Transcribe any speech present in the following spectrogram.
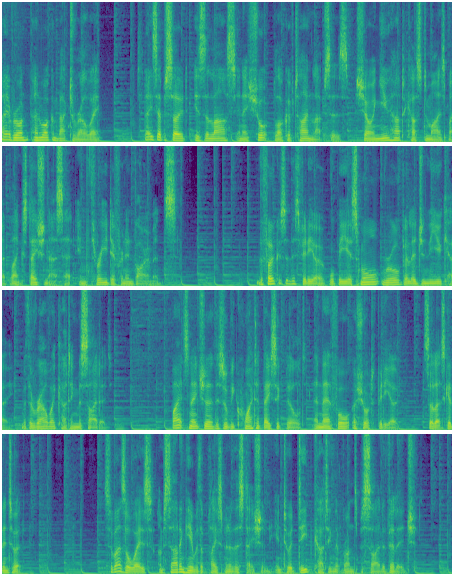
Hi everyone, and welcome back to Railway. Today's episode is the last in a short block of time lapses showing you how to customize my blank station asset in three different environments. The focus of this video will be a small rural village in the UK with a railway cutting beside it. By its nature, this will be quite a basic build and therefore a short video, so let's get into it. So as always, I'm starting here with the placement of the station into a deep cutting that runs beside a village.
